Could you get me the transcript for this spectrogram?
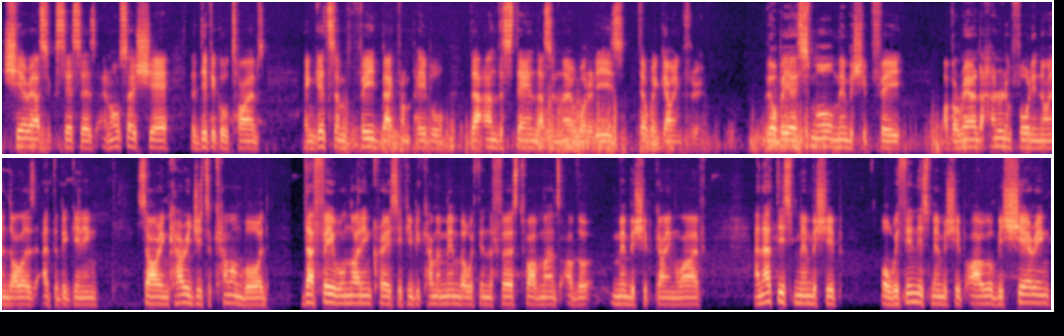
share our successes, and also share the difficult times and get some feedback from people that understand us and know what it is that we're going through. There'll be a small membership fee of around $149 at the beginning. So I encourage you to come on board. That fee will not increase if you become a member within the first 12 months of the membership going live. And at this membership, or within this membership, I will be sharing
